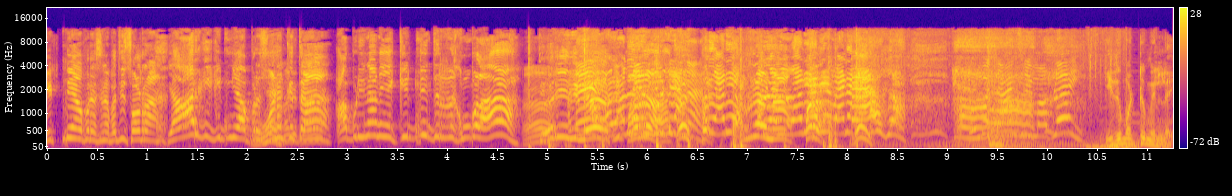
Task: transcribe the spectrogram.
கிட்னி ஆபரேஷனை பத்தி சொல்றான் யாருக்கு கிட்னி ஆபரேஷன் உனக்கு தான். அப்படின்னா நீங்க கிட்னி திருடுற கும்பலா தெரியுது இது மட்டும் இல்லை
